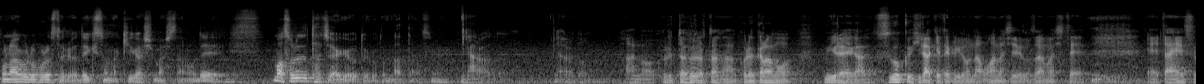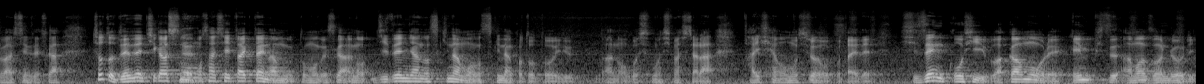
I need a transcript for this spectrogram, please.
このアグロフォレストリーはできそうな気がしましたので、まあ、それで立ち上げようということになったんですね。なるほどなるほどあの古田古田さんこれからも未来がすごく開けてるようなお話でございまして、えー、大変素晴らしいんですがちょっと全然違う質問もさせていただきたいなと思うんですが、あの事前にあの好きなもの好きなことというあのご質問しましたら大変面白いお答えで自然コーヒー若モーレ鉛筆アマゾン料理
